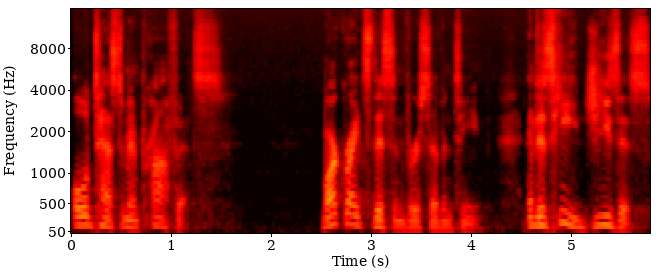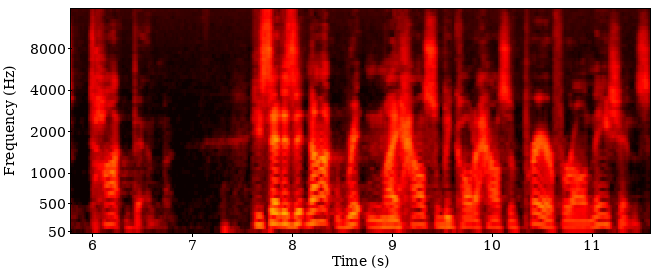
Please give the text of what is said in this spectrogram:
Old Testament prophets. Mark writes this in verse 17. And as he, Jesus, taught them, he said, Is it not written, My house will be called a house of prayer for all nations,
